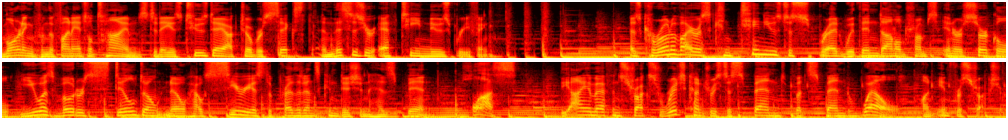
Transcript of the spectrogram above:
morning from the Financial Times. Today is Tuesday, October 6th, and this is your FT News Briefing. As coronavirus continues to spread within Donald Trump's inner circle, U.S. voters still don't know how serious the president's condition has been. Plus, the IMF instructs rich countries to spend, but spend well on infrastructure.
